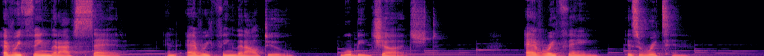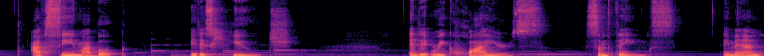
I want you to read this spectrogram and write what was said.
everything that I've said and everything that I'll do will be judged. Everything is written. I've seen my book, it is huge. And it requires some things. Amen.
